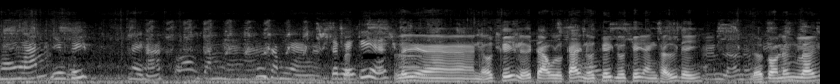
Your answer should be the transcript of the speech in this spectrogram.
ngon lắm Nhiêu ký? Này hả? có trăm ngàn nè trăm ngàn à? Trăm ngàn ký hả? Lấy à, nửa ký lưỡi trâu được cái nửa ký nửa ký ăn thử đi. Lựa con lớn lớn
